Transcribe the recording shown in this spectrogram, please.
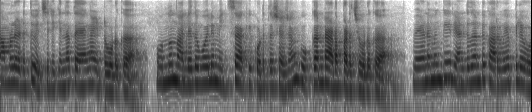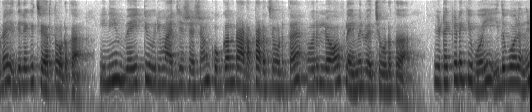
നമ്മൾ എടുത്തു വെച്ചിരിക്കുന്ന തേങ്ങ ഇട്ട് കൊടുക്കുക. ഒന്ന് നല്ലതുപോലെ മിക്സ് ആക്കി കൊടുത്ത ശേഷം കുക്കറിന്റെ അടപ്പടച്ചു കൊടുക്കുക. വേണമെങ്കിൽ രണ്ട് തണ്ട് കറിവേപ്പില കൂടെ ഇതിലേക്ക് ചേർത്ത് കൊടുക്കുക. ഇനിയും വെയിറ്റ് ഊരി മാറ്റിയ ശേഷം കുക്കറിന്റെ അടപ്പടച്ചു കൊടുത്ത് ഒരു ലോ ഫ്ലെയിമിൽ വെച്ച് കൊടുക്കുക. ഇടയ്ക്കിടയ്ക്ക് പോയി ഇതുപോലെ ഒന്ന്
